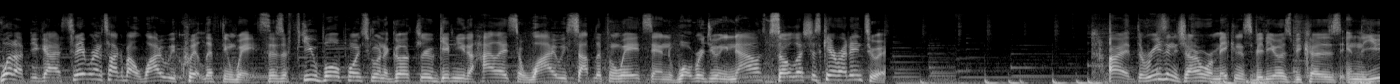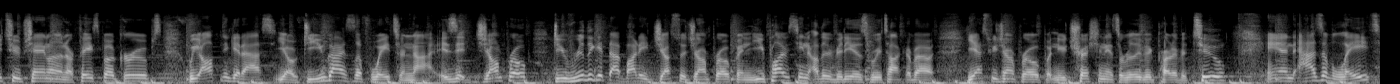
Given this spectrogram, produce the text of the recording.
What up you guys? Today we're going to talk about why we quit lifting weights. There's a few bullet points we want to go through giving you the highlights of why we stopped lifting weights and what we're doing now. So let's just get right into it. Alright, the reason in general we're making this video is because in the YouTube channel and our Facebook groups, we often get asked, yo, do you guys lift weights or not? Is it jump rope? Do you really get that body just with jump rope? And you've probably seen other videos where we talk about, yes, we jump rope, but nutrition is a really big part of it too. And as of late,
